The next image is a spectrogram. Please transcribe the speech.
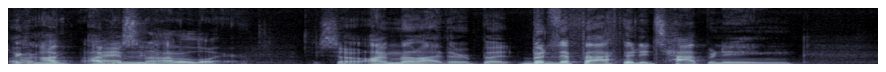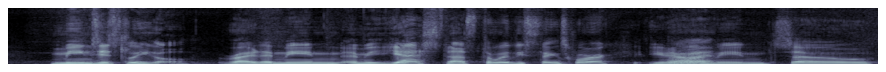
Like, I'm, ob- I'm obviously not a lawyer. So I'm not either. But but the fact that it's happening means it's legal, right? I mean, I mean, yes, that's the way these things work. You know, I mean, so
